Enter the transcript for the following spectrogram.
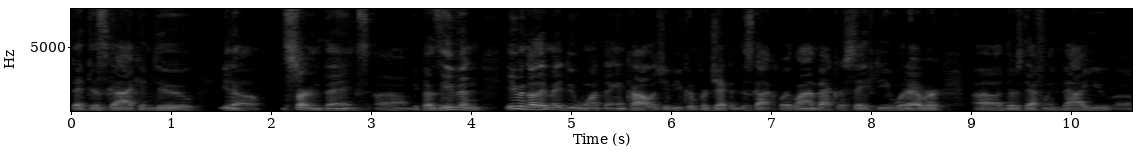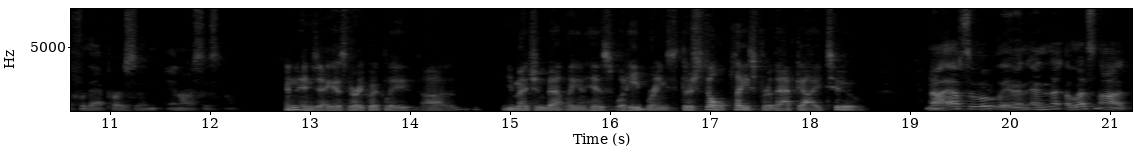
that this guy can do. You know certain things um, because even even though they may do one thing in college, if you can project that this guy could play linebacker, safety, whatever, uh, there's definitely value uh, for that person in our system. And, and I guess very quickly, uh, you mentioned Bentley and his what he brings. There's still a place for that guy too. No, absolutely, and and let's not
